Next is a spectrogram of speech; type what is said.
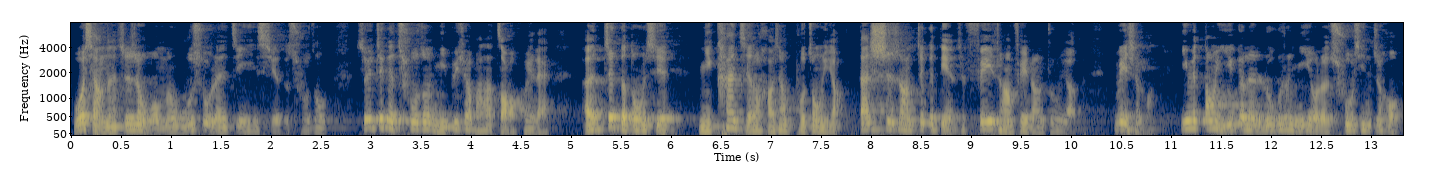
我想呢，这是我们无数人经营企业的初衷。所以这个初衷你必须要把它找回来。而这个东西你看起来好像不重要，但事实上这个点是非常非常重要的。为什么？因为当一个人如果说你有了初心之后，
